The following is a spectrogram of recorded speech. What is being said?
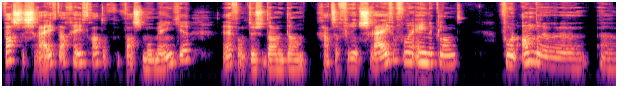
vaste schrijfdag heeft gehad, of een vast momentje. Hè, van tussen dan en dan gaat ze veel schrijven voor een ene klant. Voor een andere uh,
